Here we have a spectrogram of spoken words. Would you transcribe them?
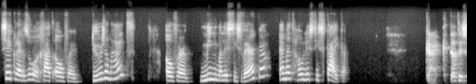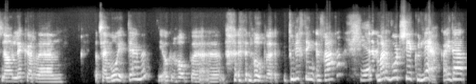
circulaire zorg gaat over duurzaamheid, over minimalistisch werken en met holistisch kijken. Kijk, dat is nou lekker. Um, dat zijn mooie termen die ook een hoop, uh, een hoop uh, toelichting vragen. Ja. maar het woord circulair, kan je, daar,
